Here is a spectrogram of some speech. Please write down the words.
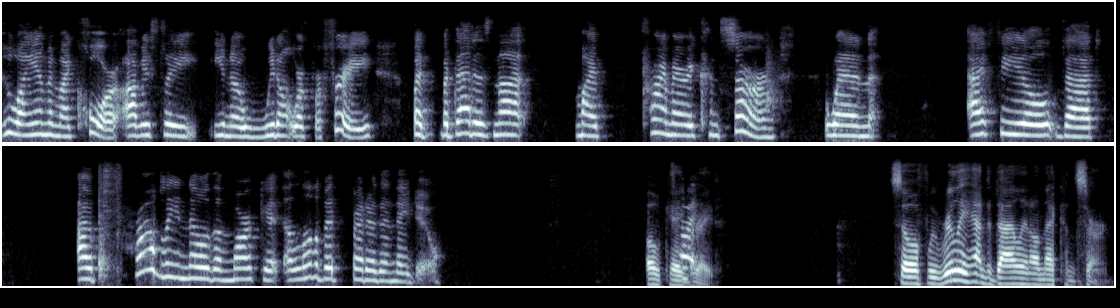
who I am in my core. Obviously, you know, we don't work for free, but but that is not my primary concern when I feel that I probably know the market a little bit better than they do. okay, so I- great. So if we really had to dial in on that concern,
